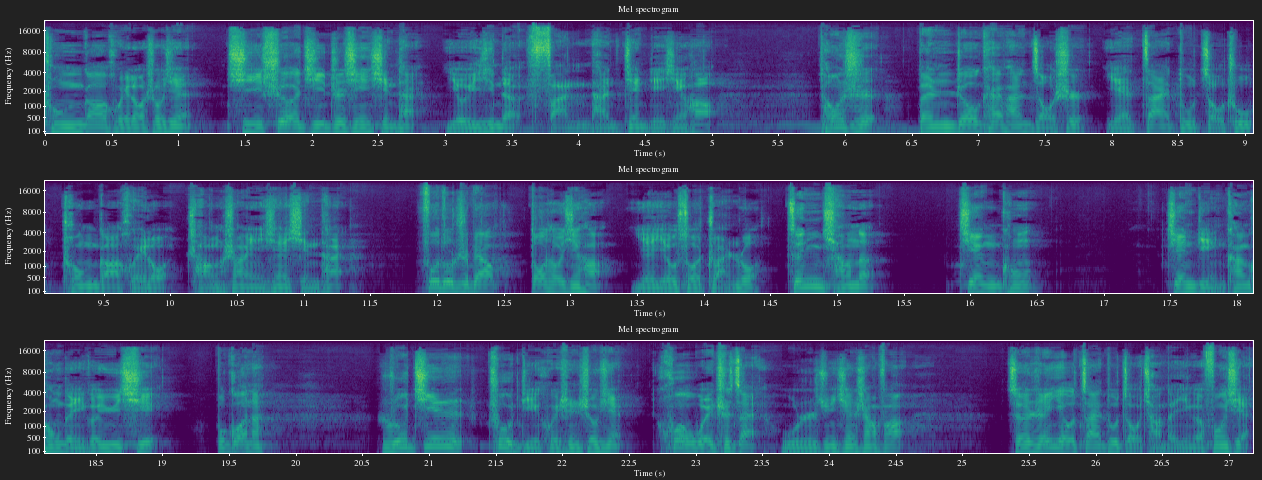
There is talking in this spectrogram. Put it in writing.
冲高回落收线，其设计之星形态有一定的反弹见顶信号。同时，本周开盘走势也再度走出冲高回落长上影线形态，附图指标多头信号也有所转弱，增强了见空见顶看空的一个预期。不过呢，如今日触底回升收线或维持在五日均线上方。则仍有再度走强的一个风险，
